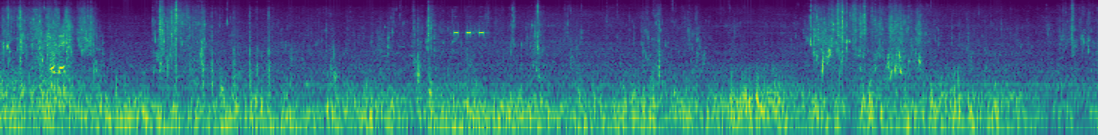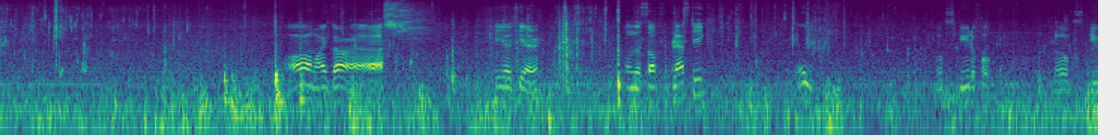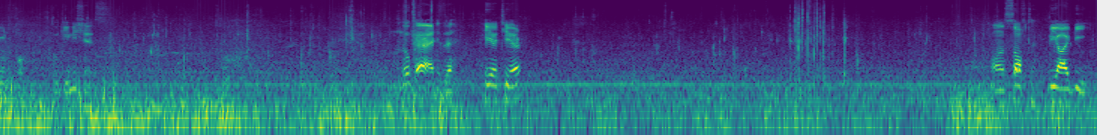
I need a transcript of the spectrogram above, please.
Okay. Oh my gosh. Here, here. On the soft plastic. Oh. Looks beautiful. Looks beautiful. So delicious. Look at the here, here. On soft VIB.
